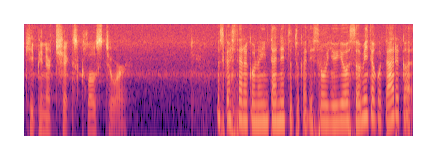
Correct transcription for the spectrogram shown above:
keeping her chicks close to her. もしかしたらこのインターネットとかでそういう様子を見たことある方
